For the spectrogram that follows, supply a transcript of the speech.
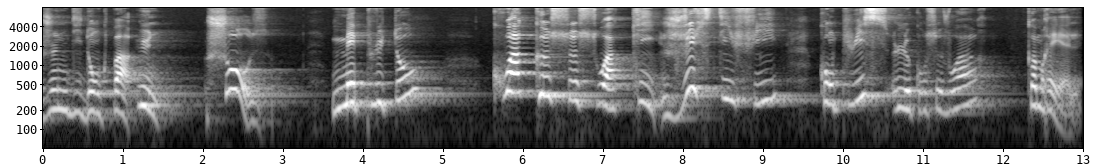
je ne dis donc pas une chose, mais plutôt quoi que ce soit qui justifie qu'on puisse le concevoir comme réel.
